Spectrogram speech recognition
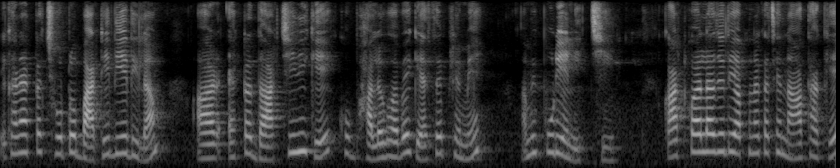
এখানে একটা ছোট বাটি দিয়ে দিলাম আর একটা দারচিনিকে খুব ভালোভাবে গ্যাসের ফ্লেমে আমি পুড়িয়ে নিচ্ছি। কাঠকয়লা যদি আপনার কাছে না থাকে,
